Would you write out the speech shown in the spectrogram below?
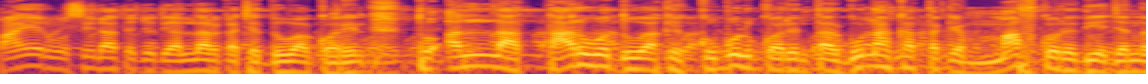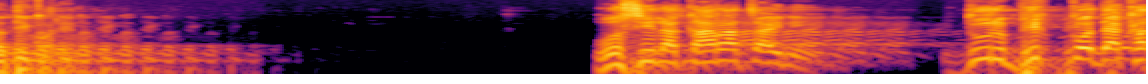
পায়ের ওসিলাতে যদি আল্লাহর কাছে দোয়া করেন, তো আল্লাহ তার ও দোয়াকে কবুল করেন, তার গুনাহগার তাকে মাফ করে দিয়ে জান্নাতি করেন। ওসিলা কারা চাইনি দুর্ভিক্ষ দেখা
